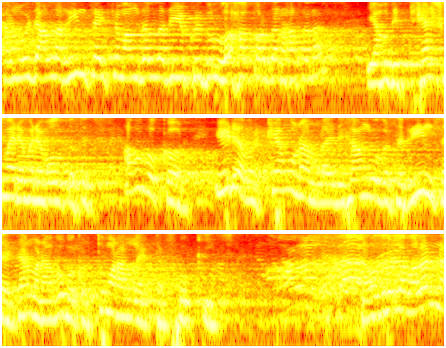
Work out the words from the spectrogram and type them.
কারণ ওই যে আল্লাহ ঋণ চাইছে মানজাল্লা দিয়ে ফরিদুল্লাহ করদান হাসানা ইয়াহুদি ঠেস মেরে মেরে বলতেছে, আবু বকর এটা আবার কেমন আল্লাহ? দেখে আমগো কাছে ঋণ চাই, তার মানে আবু বকর, তোমার আল্লাহ একটা ফকির। নাওজবিল্লা বলেন না।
